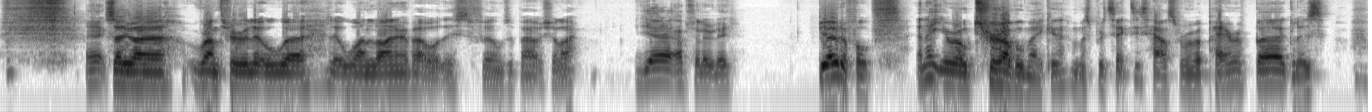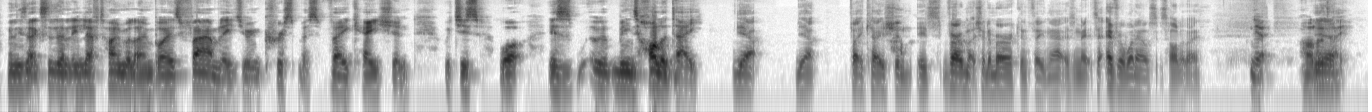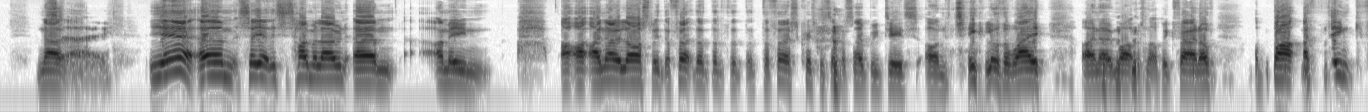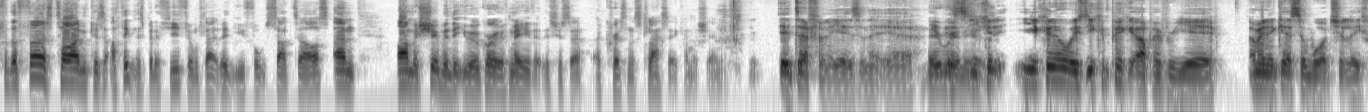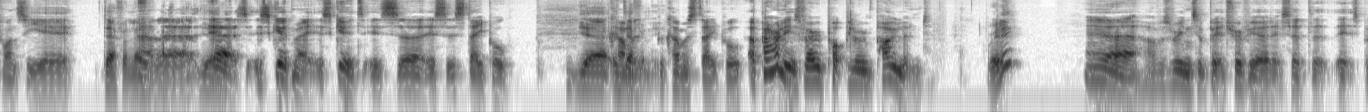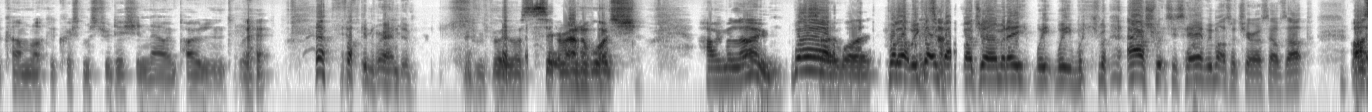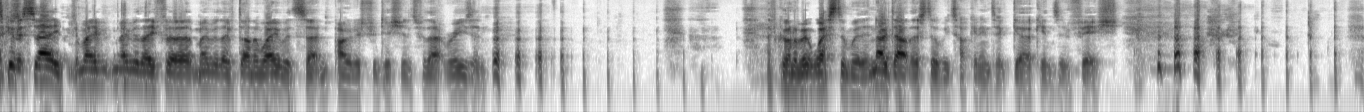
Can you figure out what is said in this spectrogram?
Excellent. So, uh, run through a little uh, little one liner about what this film's about, shall I? Yeah, absolutely. Beautiful. An eight year old troublemaker must protect his house from a pair of burglars when he's accidentally left home alone by his family during Christmas vacation, which is what is means holiday. Yeah, yeah. Vacation is very much an American thing, that isn't it? To everyone else, it's holiday. Yeah, holiday. No, So, Yeah. Um, so yeah, this is Home Alone. Um, I mean, I- I, know last week the, fir- the, the, the, first Christmas episode we did on Jingle All the Way, I know Mark was not a big fan of, but I think for the first time because I think there's been a few films lately that you thought sucked ass. Um, I'm assuming that you agree with me that this is a, a Christmas classic. I'm assuming. It definitely is, isn't it? Yeah, It really It's- you is. can you can always you can pick it up every year. I mean, it gets a watch at least once a year, Definitely. and uh, yeah, it's, it's good, mate. It's good. It's uh, it's a staple. yeah, it Become, a, definitely. become a staple. Apparently, it's very popular in Poland. Really? Yeah, I was reading a bit of trivia, and it said that it's become like a Christmas tradition now in Poland, where Fucking random. everybody wants to sit around and watch Home Alone. Well, So, Probably like we got invited by Germany. We, we, we Auschwitz is here. We might as well cheer ourselves up. I was going to say maybe maybe they've uh, maybe they've done away with certain Polish traditions for that reason. they've gone a bit Western with it. No doubt they'll still be tucking into gherkins and fish.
